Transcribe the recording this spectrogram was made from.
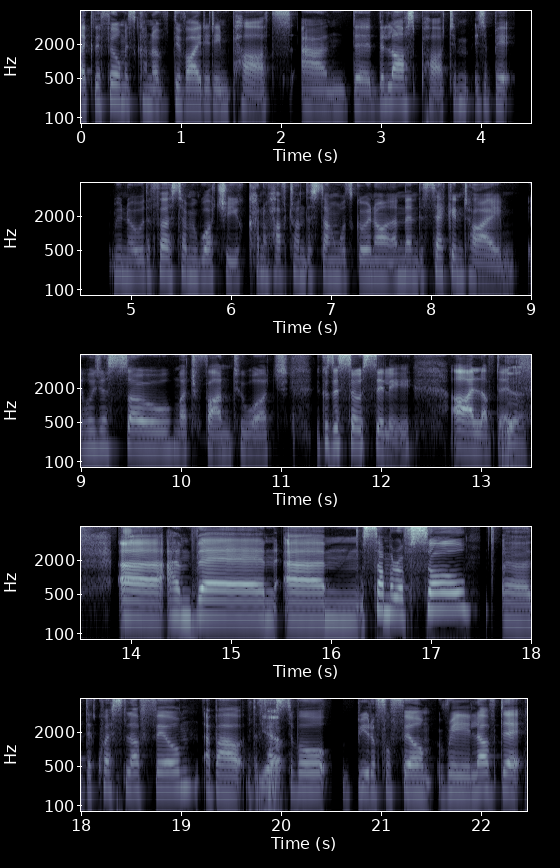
like the film is kind of divided in parts and the the last part is a bit you know the first time you watch it you kind of have to understand what's going on. And then the second time it was just so much fun to watch because it's so silly. Oh, i loved it. Uh, and then um, summer of soul uh, the questlove film about the Yep. festival. Beautiful film. Really loved it.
